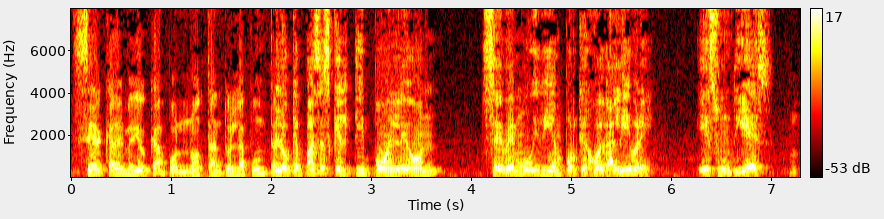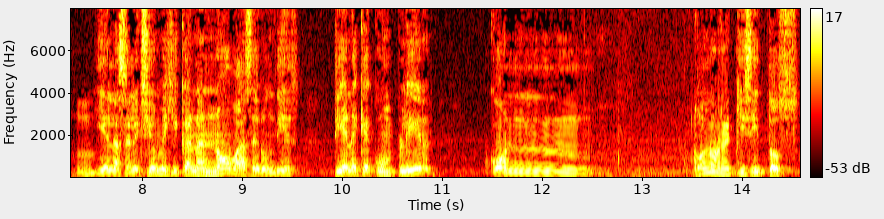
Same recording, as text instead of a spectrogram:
cerca del medio campo, no tanto en la punta. Lo que pasa es que el tipo en León se ve muy bien porque juega libre. Es un 10. Y en la selección mexicana no va a ser un 10. Tiene que cumplir con, con los requisitos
